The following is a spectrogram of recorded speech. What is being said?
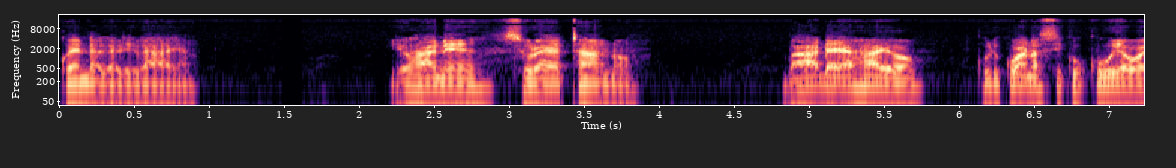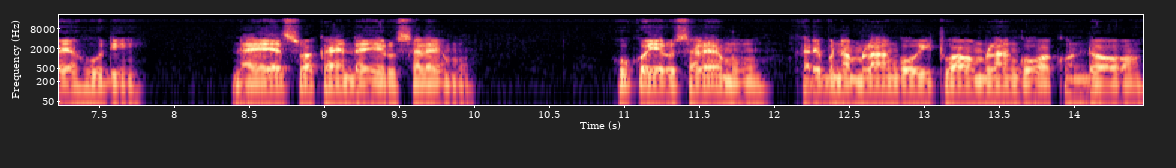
kwenda Galilaya. Yohane sura ya tano. Baada ya hayo kulikuwa na sikukuu ya Wayahudi, na Yesu akaenda Yerusalemu. Huko Yerusalemu, karibu na mlango uitwao mlango wa Kondoo,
